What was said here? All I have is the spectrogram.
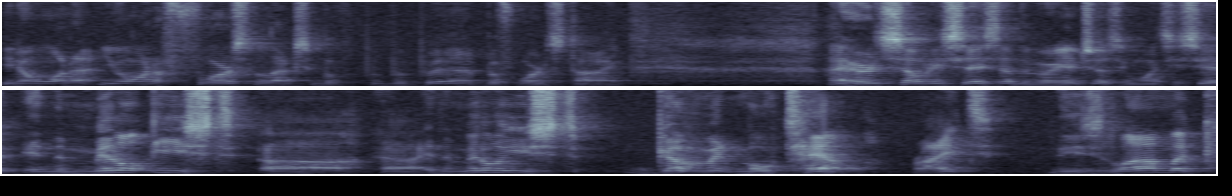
You don't want to, you don't want to force an election bef- before it's time. I heard somebody say something very interesting once. He said, in the Middle East, uh, uh, in the Middle East government motel, right? The Islamic,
